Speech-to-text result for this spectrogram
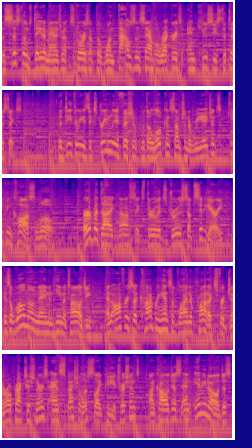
the system's data management stores up to 1,000 sample records and QC statistics. The D3 is extremely efficient with a low consumption of reagents, keeping costs low. ERBA Diagnostics, through its Drew subsidiary, is a well known name in hematology and offers a comprehensive line of products for general practitioners and specialists like pediatricians, oncologists, and immunologists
